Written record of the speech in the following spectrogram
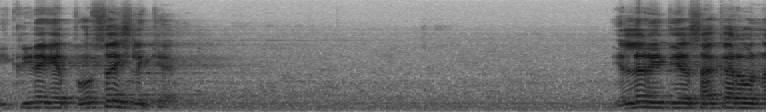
ಈ ಕ್ರೀಡೆಗೆ ಪ್ರೋತ್ಸಾಹಿಸಲಿಕ್ಕೆ ಎಲ್ಲ ರೀತಿಯ ಸಹಕಾರವನ್ನ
